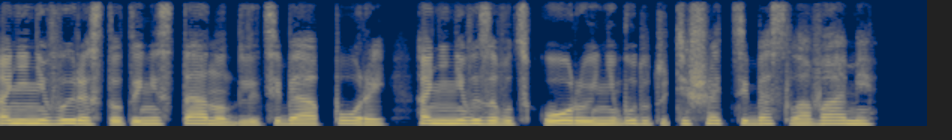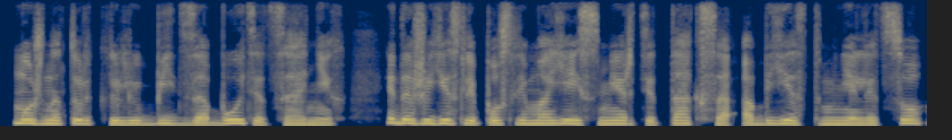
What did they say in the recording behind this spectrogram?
они не вырастут и не станут для тебя опорой, они не вызовут скорую и не будут утешать тебя словами, можно только любить, заботиться о них, и даже если после моей смерти такса объест мне лицо,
